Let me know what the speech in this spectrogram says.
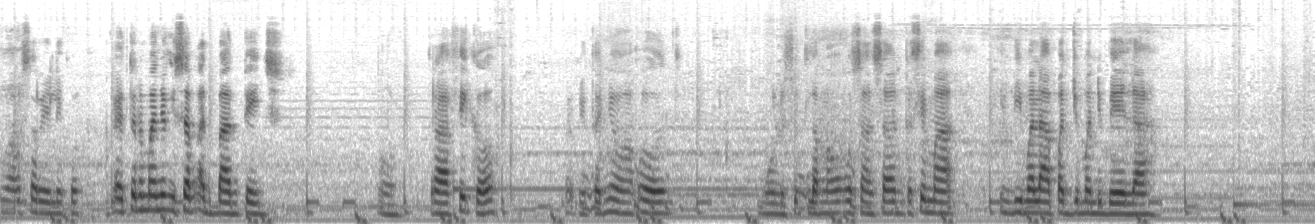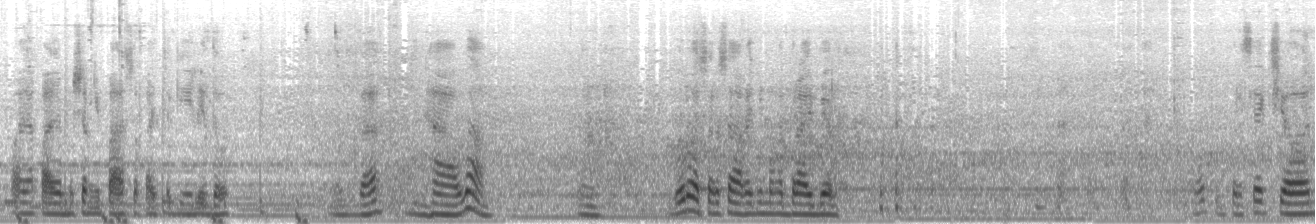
Tuwa sa sarili ko. Ito naman yung isang advantage. Oh, traffic oh. Nakita nyo ako, mulusot lang ako kung saan saan kasi ma, hindi malapad yung manibela. Kaya kaya mo siyang ipasok kahit sa gilid oh. Diba? Ginhawa. Oh. Siguro asar sa akin yung mga driver. oh, intersection.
